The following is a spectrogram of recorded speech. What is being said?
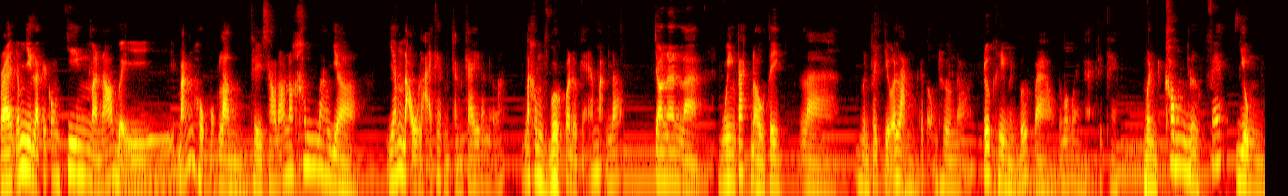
Right? giống như là cái con chim mà nó bị bắn hụt một lần, thì sau đó nó không bao giờ dám đậu lại cái cành cây đó nữa. Nó không vượt qua được cái ám ảnh đó. Cho nên là nguyên tắc đầu tiên là mình phải chữa lành cái tổn thương đó trước khi mình bước vào cái mối quan hệ tiếp theo. Mình không được phép dùng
